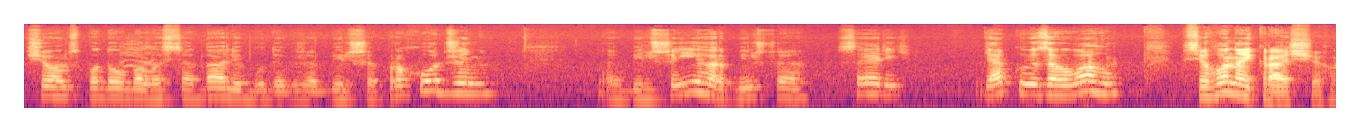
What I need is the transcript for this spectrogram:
якщо вам сподобалося. Далі буде вже більше проходжень, більше ігор, більше серій. Дякую за увагу. Всього найкращого.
